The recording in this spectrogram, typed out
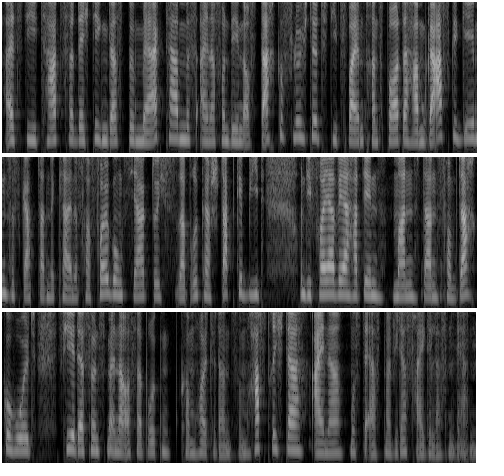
Als die Tatverdächtigen das bemerkt haben, ist einer von denen aufs Dach geflüchtet. Die zwei im Transporter haben Gas gegeben. Es gab dann eine kleine Verfolgungsjagd durchs Saarbrücker Stadtgebiet. Und die Feuerwehr hat den Mann dann vom Dach geholt. Vier der fünf Männer aus Saarbrücken kommen heute dann zum Haftrichter. Einer musste erstmal wieder freigelassen werden.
